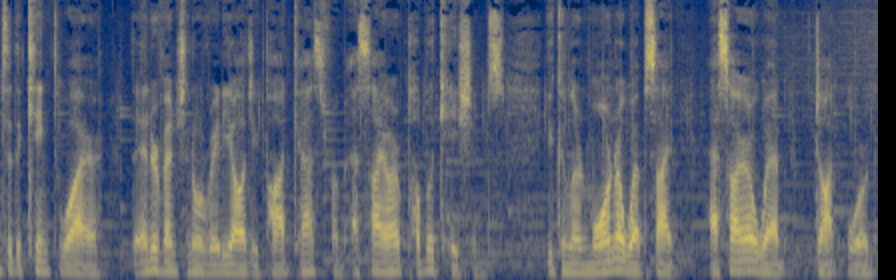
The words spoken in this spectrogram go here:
to the Kinked Wire, the interventional radiology podcast from SIR Publications. You can learn more on our website, sirweb.org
